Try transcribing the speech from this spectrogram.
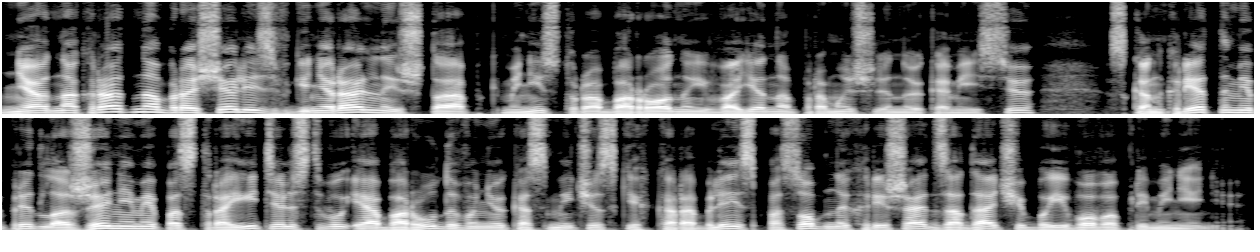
неоднократно обращались в Генеральный штаб, к министру обороны и военно-промышленную комиссию с конкретными предложениями по строительству и оборудованию космических кораблей, способных решать задачи боевого применения.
